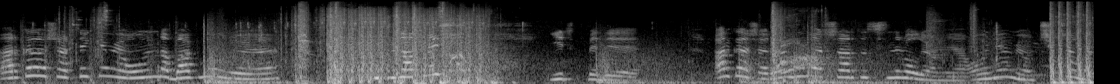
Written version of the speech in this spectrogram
Arkadaşlar tek yemiyor. Oyunda bug mı oluyor ya? 360 yetmedi. Arkadaşlar ben bu maçlarda sinir oluyorum ya. Oynayamıyorum. Çıkacağım ben.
